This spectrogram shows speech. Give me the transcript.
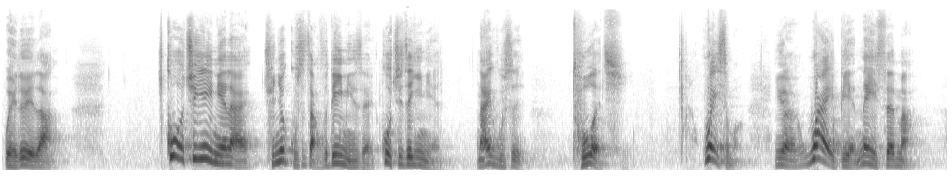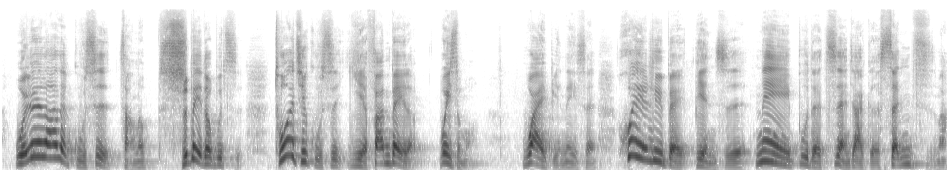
委内瑞拉。过去一年来，全球股市涨幅第一名是谁？过去这一年，哪个股市？土耳其。为什么？因为外贬内升嘛。委内瑞拉的股市涨了十倍都不止，土耳其股市也翻倍了。为什么？外贬内升，汇率贬贬值，内部的资产价格升值嘛。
